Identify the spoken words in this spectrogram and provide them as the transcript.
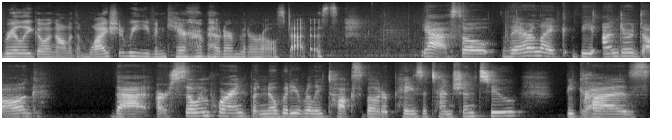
really going on with them? Why should we even care about our mineral status? Yeah, so they're like the underdog that are so important, but nobody really talks about or pays attention to because,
